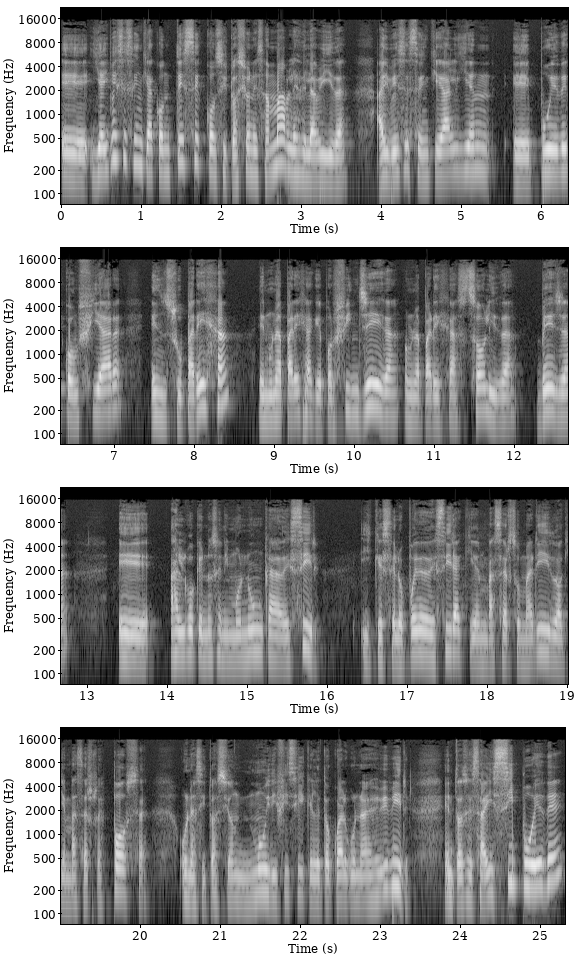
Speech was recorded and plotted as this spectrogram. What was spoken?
Eh, y hay veces en que acontece con situaciones amables de la vida. Hay veces en que alguien eh, puede confiar en su pareja, en una pareja que por fin llega, una pareja sólida, bella, algo que no se animó nunca a decir y que se lo puede decir a quien va a ser su marido, a quien va a ser su esposa, una situación muy difícil que le tocó alguna vez vivir. Entonces ahí sí puede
